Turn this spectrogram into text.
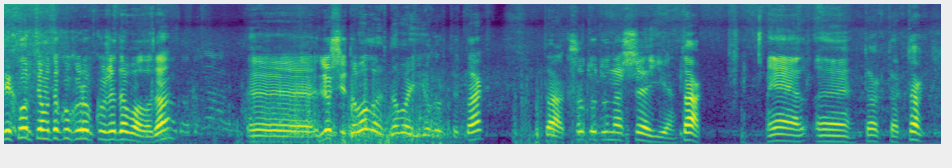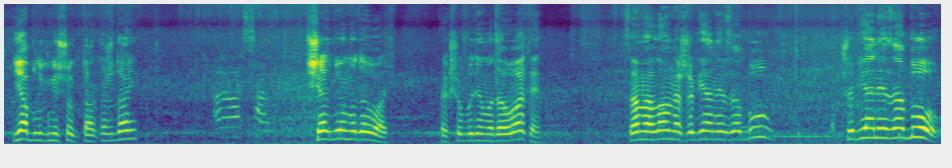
Ти хлопцям таку коробку вже давала, так? Да? Е, Льоші давала, давай йогурти, так? Так, що тут у нас ще є? Так. Е, е, так, так, так. Яблук мішок також дай. А сам. Зараз будемо давати. Так що будемо давати. Саме головне, щоб я не забув. Щоб я не забув.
